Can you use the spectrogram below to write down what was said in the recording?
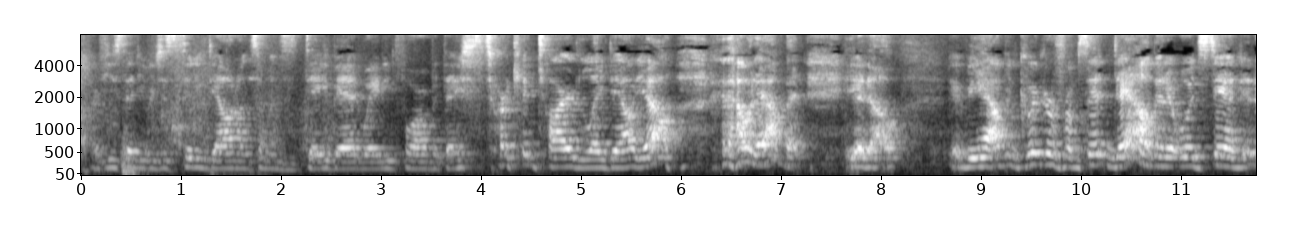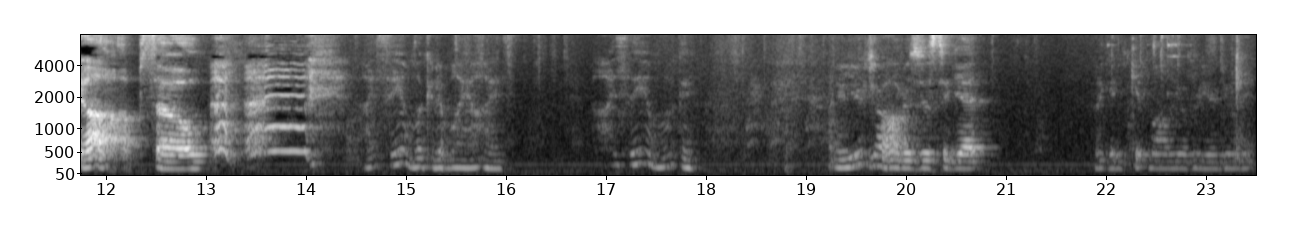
Or if you said you were just sitting down on someone's day bed waiting for them, but they start getting tired and lay down, yeah, that would happen. You know, it'd be happening quicker from sitting down than it would standing up. So I see him looking at my eyes. I see him looking. Your job is just to get, I can get Molly over here doing it.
